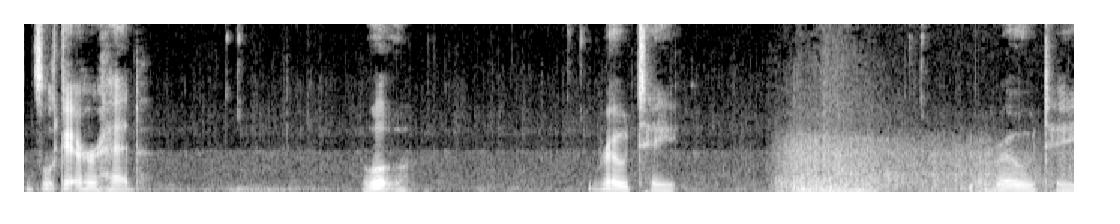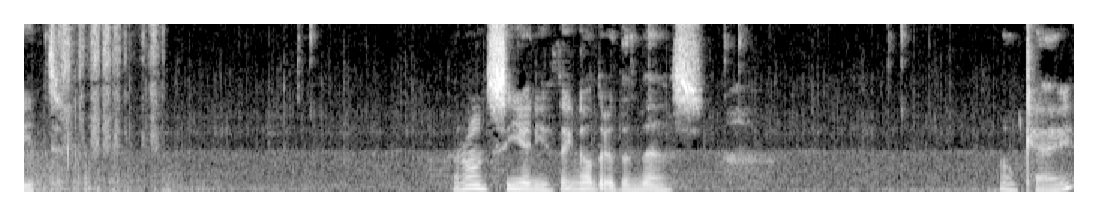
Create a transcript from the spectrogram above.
Let's look at her head. Ooh. Rotate. Rotate. I don't see anything other than this. Okay.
